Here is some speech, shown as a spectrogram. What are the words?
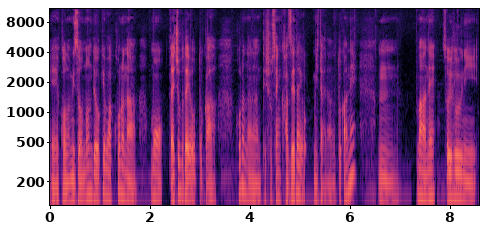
えー、この水を飲んでおけばコロナもう大丈夫だよ。とか、コロナなんて所詮風邪だよ。みたいなのとかね、うん、まあね、そういうふうに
